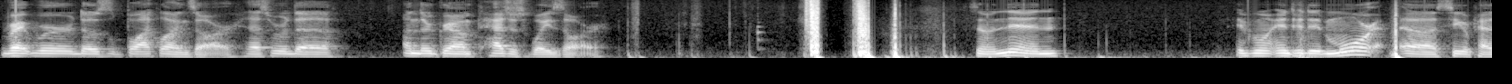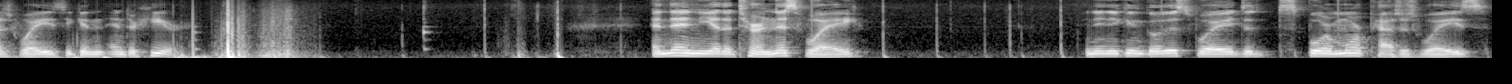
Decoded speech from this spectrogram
right where those black lines are. That's where the underground passageways are. So and then, if you want to enter the more uh, secret passageways, you can enter here. And then you have to turn this way and then you can go this way to explore more passageways.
